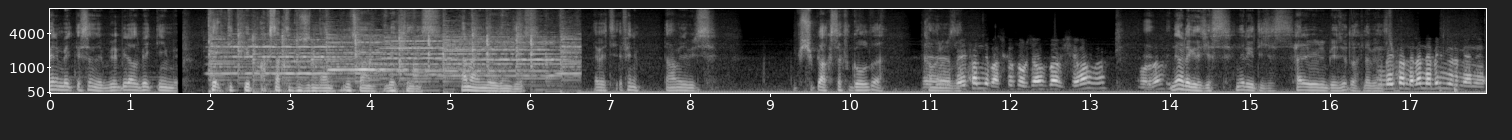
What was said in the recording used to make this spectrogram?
Efendim beklesenize bir- biraz bekleyin bir. Teknik bir aksaklık yüzünden lütfen bekleyiniz. Hemen geri döneceğiz. Evet efendim devam edebiliriz. Küçük bir aksaklık oldu da Ee, kameramızda. beyefendi başka soracağınız daha bir şey var mı? Orada. Nereye gideceğiz? Nereye gideceğiz? Her yer benziyor da labirent. Beyefendi ben de bilmiyorum yani.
